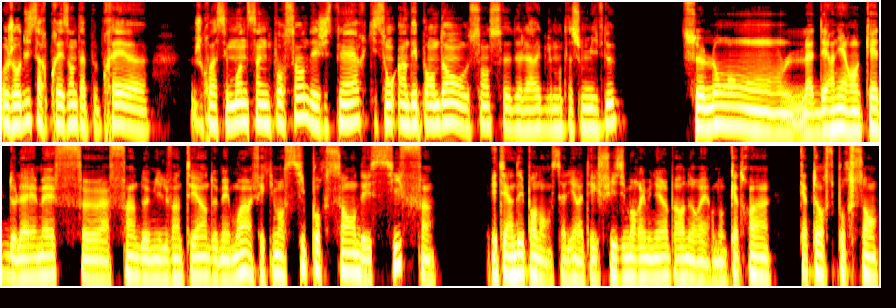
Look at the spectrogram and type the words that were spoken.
Aujourd'hui, ça représente à peu près, euh, je crois, c'est moins de 5% des gestionnaires qui sont indépendants au sens de la réglementation MIF 2. Selon la dernière enquête de l'AMF euh, à fin 2021 de mémoire, effectivement, 6% des CIF étaient indépendants, c'est-à-dire étaient exclusivement rémunérés par honoraire. Donc 94%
